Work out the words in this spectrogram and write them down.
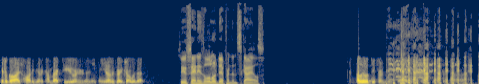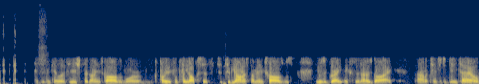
if a guy's hot, he's going to come back to you, and, and he, he does a great job with that. So you're saying he's a little different than Skiles. A little different. A different of fish, but I mean, Skiles was more probably the complete opposite. To, to be honest, I mean, Skiles was he was a great X and O's guy, um, attention to detail.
